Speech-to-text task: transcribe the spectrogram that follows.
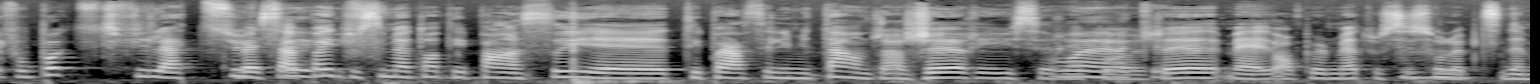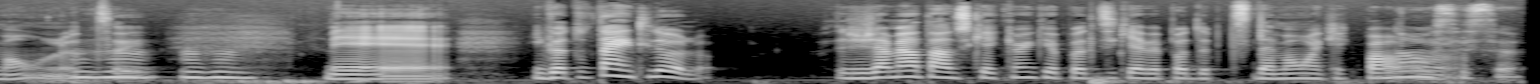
il faut pas que tu te fies là-dessus. Ben, tu ça peut être aussi, mettons, tes pensées, euh, tes pensées limitantes, genre je réussirai Ouais, pas. je- mais on peut le mettre aussi sur Mhm. le petit démon, là, tu sais. Mhm, mhm. Mais il va tout le temps être là, là. J'ai jamais entendu quelqu'un qui a pas dit qu'il n'y avait pas de petit démon à quelque part. Non, c'est ça. Tu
